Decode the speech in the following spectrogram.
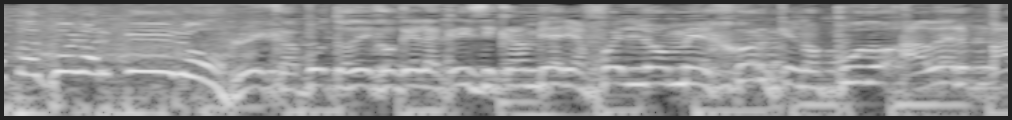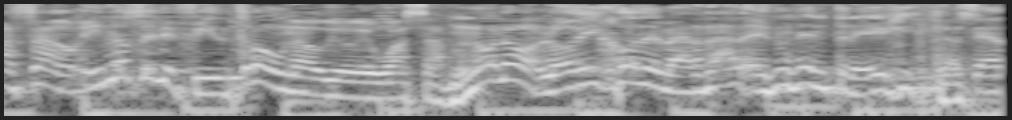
atacó el arquero. Luis Caputo dijo que la crisis cambiaria fue lo mejor que nos pudo haber pasado. Y no se le filtró un audio de WhatsApp. No, no, lo dijo de verdad en una entrevista. O sea,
